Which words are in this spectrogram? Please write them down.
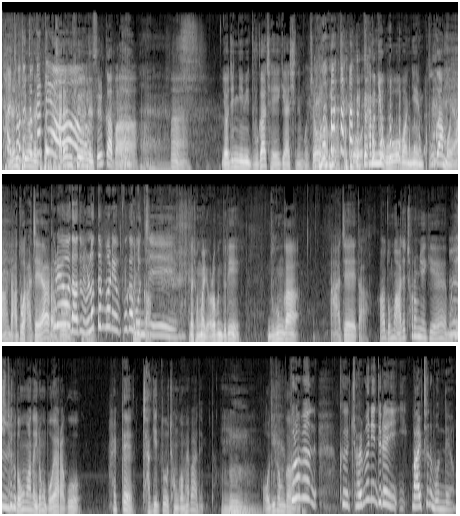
다른 저도 표현을 똑같아요. 다른 표현을 쓸까봐 어. 여진님이 누가 제 얘기하시는 거죠?라고 하셨고 3655번님 뿌가 뭐야? 나도 아재야 라고. 그래요. 나도 몰랐단 말이에요. 뿌가 그러니까. 뭔지. 그러니까 정말 여러분들이 누군가 아재다. 아 너무 아재처럼 얘기해. 뭐 음. 해시태그 너무 많아 이런 거 뭐야 라고 할 때 자기도 점검해봐야 됩니다. 음. 어디선가. 그러면 그 젊은이들의 이- 이 말투는 뭔데요?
